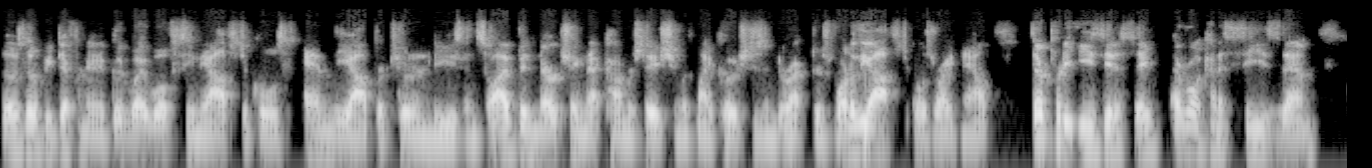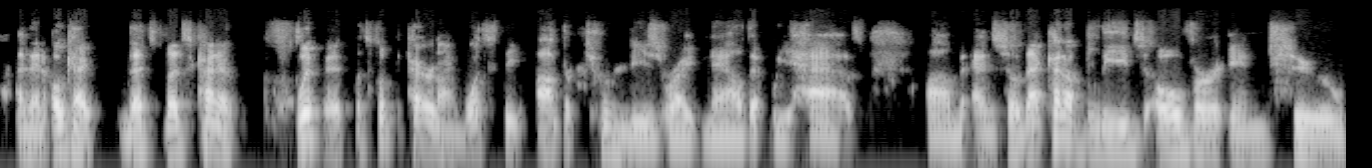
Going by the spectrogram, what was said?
Those that will be different in a good way will have seen the obstacles and the opportunities. And so I've been nurturing that conversation with my coaches and directors. What are the obstacles right now? They're pretty easy to see. Everyone kind of sees them. And then, okay, let's let's kind of flip it. Let's flip the paradigm. What's the opportunities right now that we have? Um, and so that kind of bleeds over into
